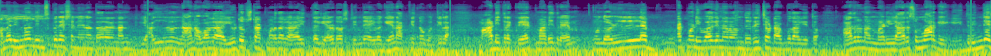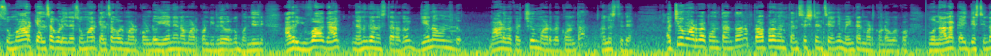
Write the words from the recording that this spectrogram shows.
ಆಮೇಲೆ ಇನ್ನೊಂದು ಇನ್ಸ್ಪಿರೇಷನ್ ಏನಂತಂದ್ರೆ, ನಾನು ಎಲ್ಲ ನಾನು ಅವಾಗ ಯೂಟ್ಯೂಬ್ ಸ್ಟಾರ್ಟ್ ಮಾಡಿದಾಗ ಇದ್ದಾಗ ಎರಡು ವರ್ಷ ಹಿಂದೆ ಇವಾಗ ಏನಾಗ್ತಿದ್ನೋ ಗೊತ್ತಿಲ್ಲ. ಮಾಡಿದ್ರೆ ಕ್ರಿಯೇಟ್ ಮಾಡಿದ್ರೆ ಒಂದು ಒಳ್ಳೆ ಸ್ಟಾರ್ಟ್ ಮಾಡಿ ಇವಾಗೇನಾರ ಒಂದು ರೀಚ್ ಔಟ್ ಆಗ್ಬೋದಾಗಿತ್ತು. ಆದರೂ ನಾನು ಮಾಡಲಿಲ್ಲ. ಆದರೆ ಸುಮಾರು ಇದ್ರ ಹಿಂದೆ ಸುಮಾರು ಕೆಲಸಗಳಿದೆ, ಸುಮಾರು ಕೆಲಸಗಳು ಮಾಡಿಕೊಂಡು, ಏನೇನೋ ಮಾಡ್ಕೊಂಡು ಇಲ್ಲಿವರೆಗೂ ಬಂದಿದ್ರಿ ಆದರೆ ಇವಾಗ ನನಗನ್ನಿಸ್ತಾ ಇರೋದು ಏನೋ ಒಂದು ಮಾಡಬೇಕು ಅಚೀವ್ ಮಾಡಬೇಕು ಅಂತ ಅನಿಸ್ತಿದೆ ಅಚೀವ್ ಮಾಡಬೇಕು ಅಂತ ಅಂತಂದ್ರೆ ಪ್ರಾಪರಾಗಿ ಒಂದು ಕನ್ಸಿಸ್ಟೆನ್ಸಿಯಾಗಿ ಮೇಂಟೈನ್ ಮಾಡ್ಕೊಂಡು ಹೋಗ್ಬೇಕು. ನಾಲ್ಕೈದು ದಿವಸದಿಂದ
